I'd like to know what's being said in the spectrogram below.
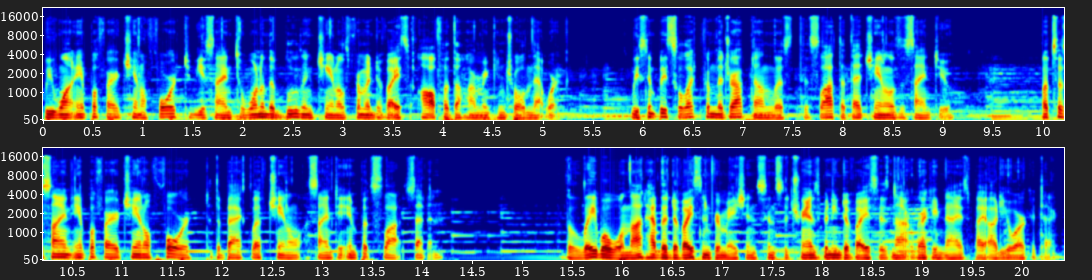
we want amplifier channel 4 to be assigned to one of the BlueLink channels from a device off of the Harman Control network. We simply select from the drop-down list the slot that that channel is assigned to. Let's assign amplifier channel 4 to the back left channel assigned to input slot 7. The label will not have the device information since the transmitting device is not recognized by Audio Architect,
